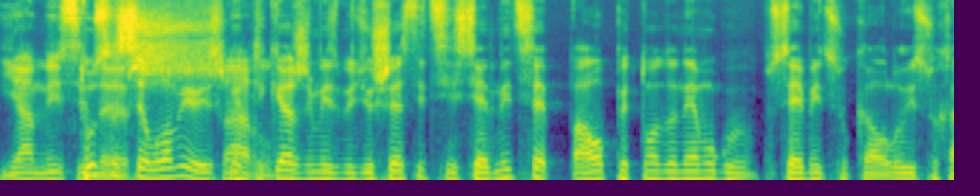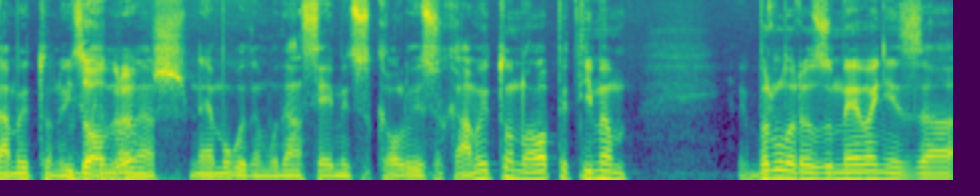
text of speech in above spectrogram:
ja mislim Tu da sam je se lomio, iskreno ti kažem, između šestice i sedmice, pa opet onda ne mogu sedmicu kao Lewisu Hamiltonu. Iskreno, Dobro. Naš, ne mogu da mu dam sedmicu kao Lewisu Hamiltonu, a opet imam vrlo razumevanje za,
